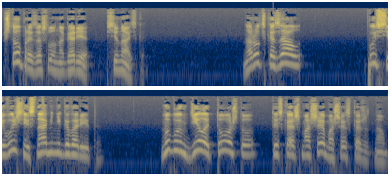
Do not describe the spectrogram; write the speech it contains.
Что произошло на горе Синайской? Народ сказал, пусть Всевышний с нами не говорит. Мы будем делать то, что ты скажешь Маше, Маше скажет нам.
